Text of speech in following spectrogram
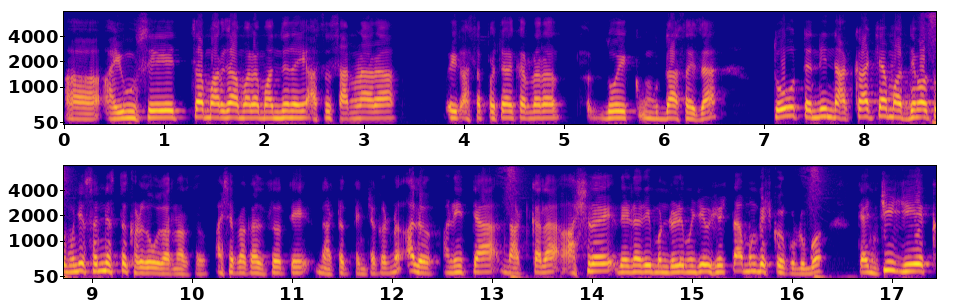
अहिंसेचा मार्ग आम्हाला मान्य नाही असं सांगणारा एक असा प्रचार करणारा जो एक मुद्दा असायचा तो त्यांनी नाटकाच्या माध्यमातून म्हणजे संन्यस्त खडग उदाहरणार्थ अशा प्रकारचं ते नाटक त्यांच्याकडनं आलं. आणि त्या नाटकाला आश्रय देणारी मंडळी म्हणजे विशेषतः मंगेशकर कुटुंब. त्यांची जी एक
